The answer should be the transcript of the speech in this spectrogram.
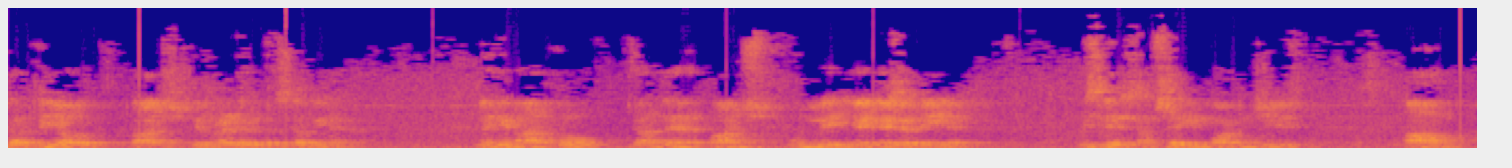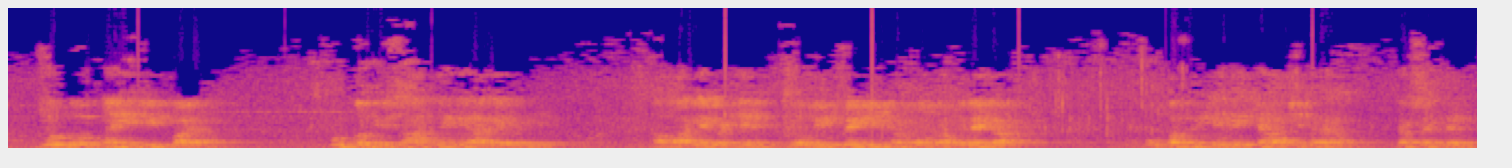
धरती और पाँच डिफरेंट एलिमेंट्स का भी है। लेकिन आप लोग जानते हैं, पाँच उंगली ये जैसे नहीं है। इसलिए सबसे इंपॉर्टेंट चीज़, आप जो लोग नहीं जीत पाया, उनको भी साथ लेके आगे बढ़िए। आप आगे बढ़िए, जो भी ट्रेनिंग का मौका मिलेगा वो पब्लिक के लिए क्या अच्छी तरह कर सकते हैं?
